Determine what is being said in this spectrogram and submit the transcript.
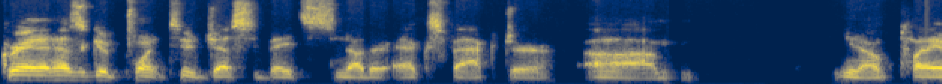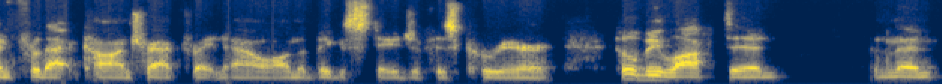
Granted has a good point too. Jessie Bates is another X factor. Um, you know, playing for that contract right now on the biggest stage of his career. He'll be locked in. And then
